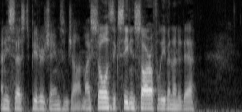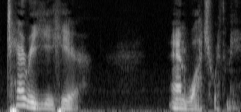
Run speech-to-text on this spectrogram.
and he says to Peter, James, and John, "My soul is exceeding sorrowful, even unto death. Tarry ye here, and watch with me."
